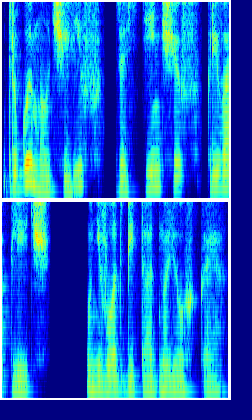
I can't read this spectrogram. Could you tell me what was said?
Другой молчалив, застенчив, кривоплеч. У него отбито одно легкое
